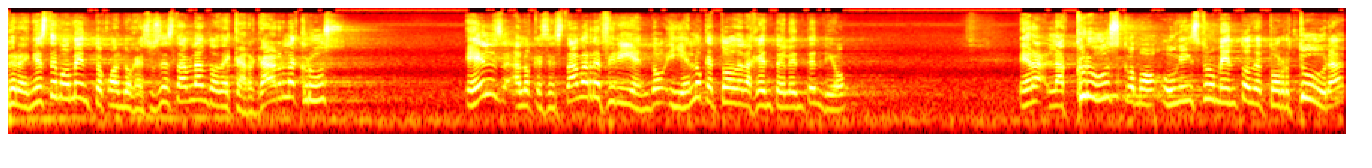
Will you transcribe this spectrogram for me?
Pero en este momento, cuando Jesús está hablando de cargar la cruz, él a lo que se estaba refiriendo, y es lo que toda la gente le entendió, era la cruz como un instrumento de tortura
